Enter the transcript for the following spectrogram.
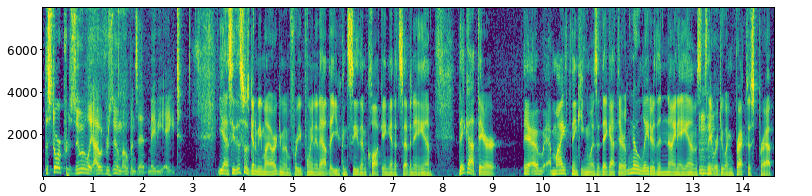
the store presumably, I would presume, opens at maybe 8. Yeah, see, this was going to be my argument before you pointed out that you can see them clocking in at 7 a.m. They got there. Yeah, uh, my thinking was that they got there no later than 9 a.m. since they were doing breakfast prep.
